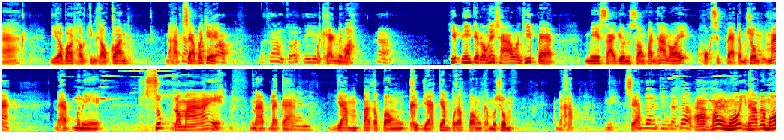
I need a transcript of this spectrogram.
อ่า เดี๋ยวเบาเท่ากินข้าวก่อนนะครับแซ่บปะเจ๊บักข้างสดดีมาแข่งเลยบ่ค่ะ คลิปนี้จะลงให้เช้าวันที่ 8 เมษายน 2568ท่านผู้ชมมานะครับมื้อนี้ซุปหน่อไม้นะครับแล้วก็ยำปลากระป๋องคืออยากยำปลากระป๋องท่านผู้ชมนะครับนี่แซ่บโดนกินกระเซ้าอะมาไอ้หมูกินข้าวไอ้หมู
